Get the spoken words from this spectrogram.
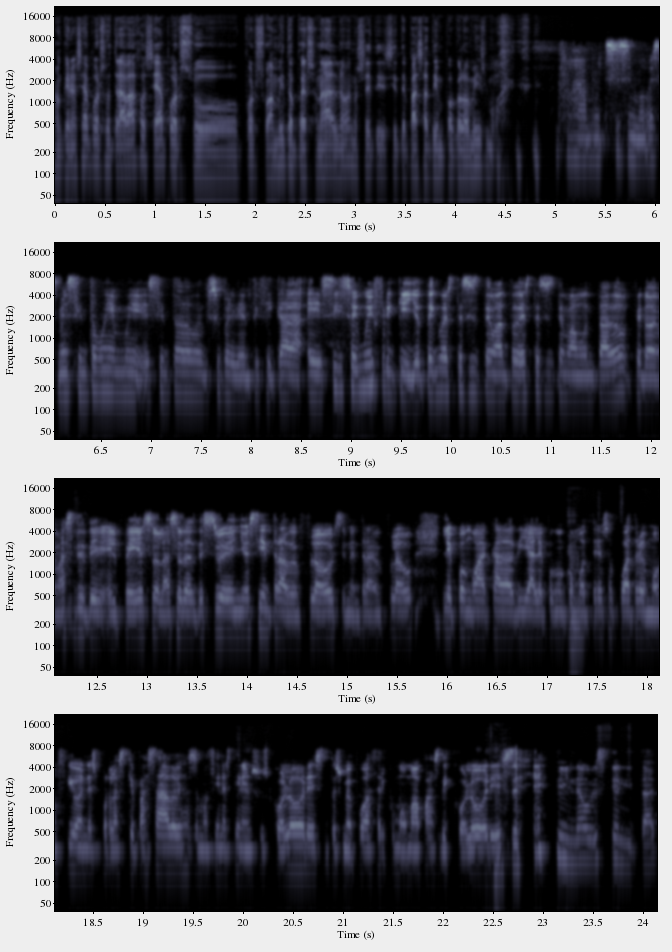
aunque no sea por su trabajo, sea por su, por su ámbito personal, ¿no? No sé si te pasa a ti un poco lo mismo. muchísimo, me siento muy, muy, siento súper identificada. Eh, sí, soy muy friki, yo tengo este sistema, todo este sistema montado, pero además desde el peso, las horas de sueño, si he entrado en flow, si no he entrado en flow, le pongo a cada día, le pongo como mm. tres o cuatro emociones por las que he pasado, esas emociones tienen sus colores, entonces me puedo hacer como mapas de colores y Notion y tal.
